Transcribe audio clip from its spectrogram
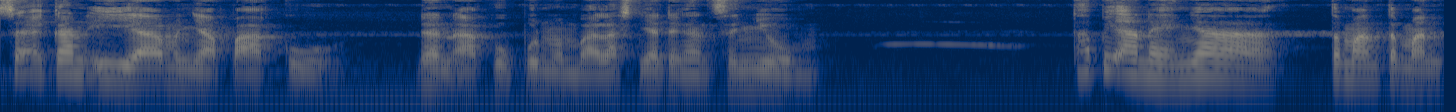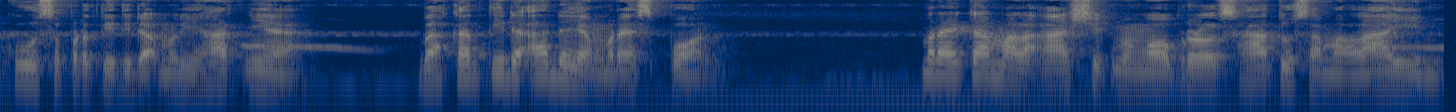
Seakan ia menyapaku, dan aku pun membalasnya dengan senyum. Tapi anehnya, teman-temanku seperti tidak melihatnya, bahkan tidak ada yang merespon. Mereka malah asyik mengobrol satu sama lain.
